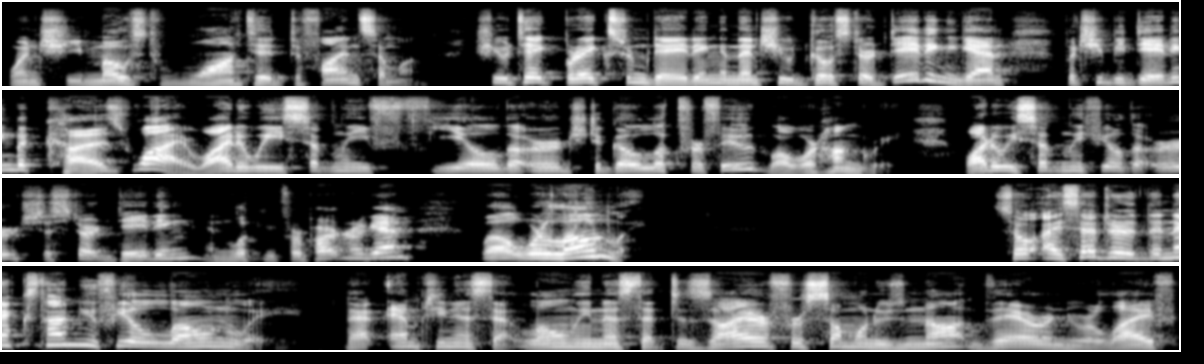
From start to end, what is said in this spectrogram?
when she most wanted to find someone. She would take breaks from dating and then she would go start dating again, but she'd be dating because why? Why do we suddenly feel the urge to go look for food? Well, we're hungry. Why do we suddenly feel the urge to start dating and looking for a partner again? Well, we're lonely. So I said to her, the next time you feel lonely, that emptiness, that loneliness, that desire for someone who's not there in your life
